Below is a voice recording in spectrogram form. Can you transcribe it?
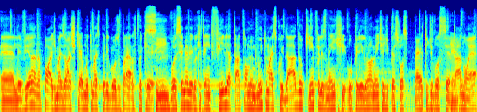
é, leviana? Pode, mas eu acho que é muito mais perigoso para elas, porque Sim. você, meu amigo, que tem filha, tá? Tome muito mais cuidado, que infelizmente o perigo normalmente é de pessoas perto de você, é. tá? Não é,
